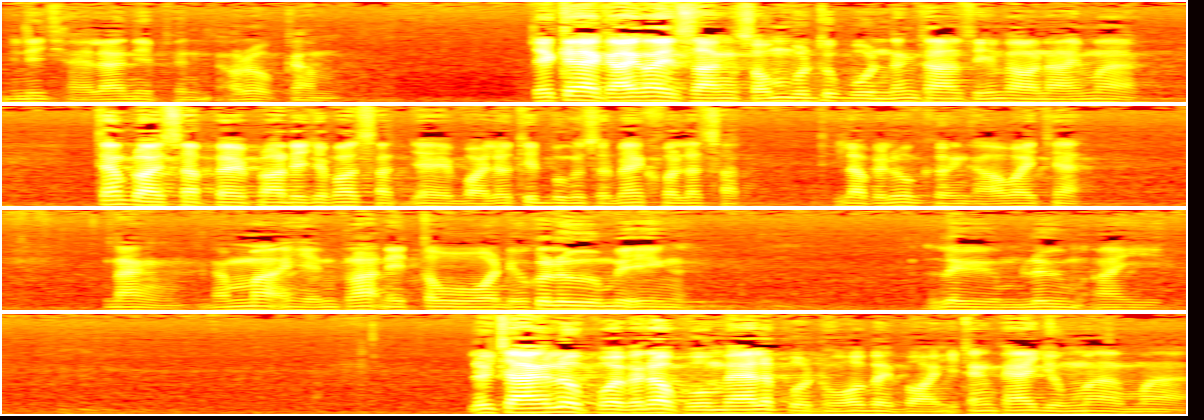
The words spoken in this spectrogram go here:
วินิจฉัยแล้วนี่เป็นโรคกรรม จะแก้ไขก็ให้สั่งสมบุญทุกบุญทั้งทานศีลภาวนาให้มาก ทั้งปล่อยสัตว์ไปปลาโดยเฉพาะสัตว์ใหญ่บ่อยแล้วทิศบุญกุศลไปให้คนและสัตว์ที่เราไปล่วงเกินเขาไว้จ้ะนั่งน้ำมะเห็นพระในตัว เดี๋ยวก็ลืมไปเอง ลืมลืมไอลูกชายลูกป่วยเป็นโรคภูมิแพ้และปวดหัวบ่อยๆอีกทั้งแพ้ยุงมากมาก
